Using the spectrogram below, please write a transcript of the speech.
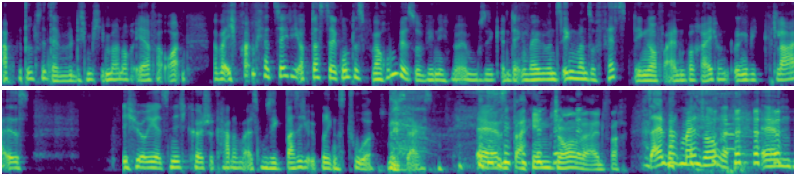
abgedriftet, da würde ich mich immer noch eher verorten. Aber ich frage mich tatsächlich, ob das der Grund ist, warum wir so wenig neue Musik entdecken, weil wir uns irgendwann so festlegen auf einen Bereich und irgendwie klar ist, ich höre jetzt nicht Kölsche Karnevalsmusik, was ich übrigens tue. Ich sag's. Das ähm, ist dein Genre einfach. das ist einfach mein Genre. ähm,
